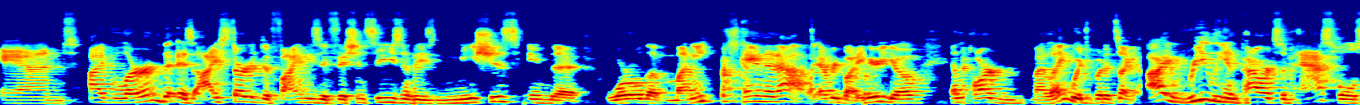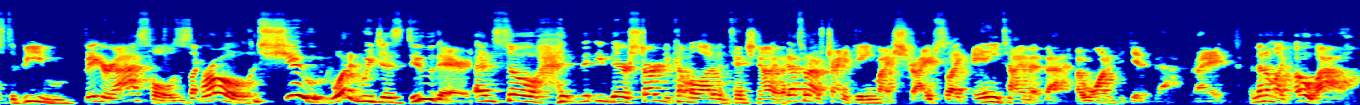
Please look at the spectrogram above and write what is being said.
And I've learned that as I started to find these efficiencies and these niches in the world of money, just handing it out to everybody. Here you go. And pardon my language, but it's like I really empowered some assholes to be bigger assholes. It's like, bro, shoot, what did we just do there? And so there started to come a lot of intentionality. That's when I was trying to gain my stripes. Like anytime at bat, I wanted to get it back, right? And then I'm like, oh wow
